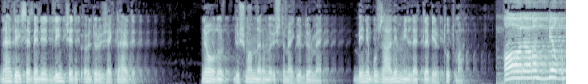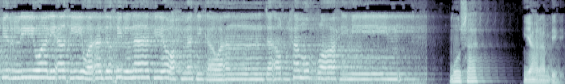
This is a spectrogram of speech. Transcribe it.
Neredeyse beni linç edip öldüreceklerdi. Ne olur düşmanlarımı üstüme güldürme. Beni bu zalim milletle bir tutma. قال رب اغفر لي ولأخي وأدخلنا في رحمتك وأنت أرحم الراحمين Musa, Ya Rabbi,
